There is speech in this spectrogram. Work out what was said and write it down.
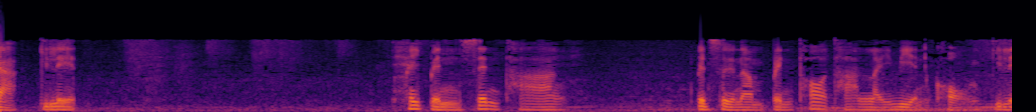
จากกิเลส ให้เป็นเส้นทาง เป็นสื่อนำเป็นท่อทานไหลเวียนของกิเล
